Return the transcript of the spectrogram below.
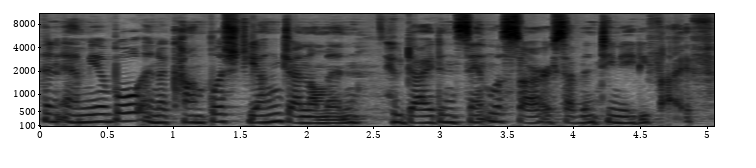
an amiable and accomplished young gentleman who died in St. Lazare, 1785.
